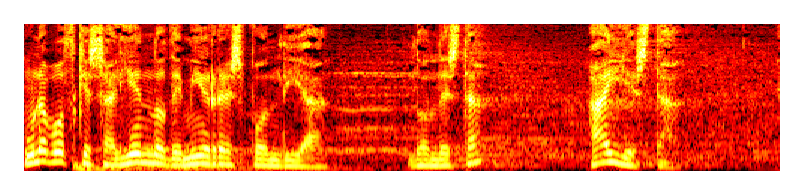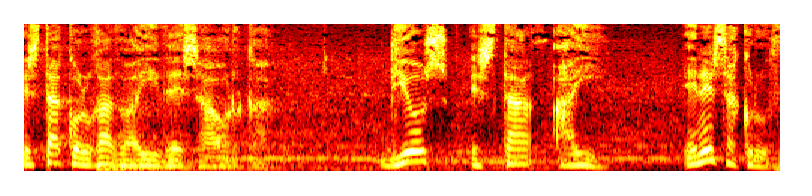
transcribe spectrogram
una voz que saliendo de mí respondía, ¿Dónde está? Ahí está. Está colgado ahí de esa horca. Dios está ahí, en esa cruz.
